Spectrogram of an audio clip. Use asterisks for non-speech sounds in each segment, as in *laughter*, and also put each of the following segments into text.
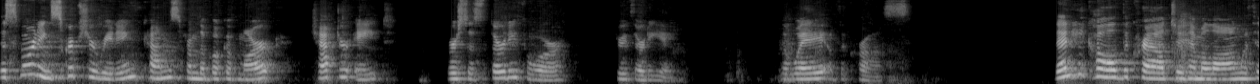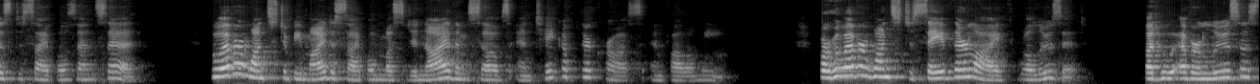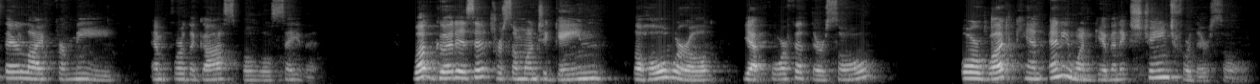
This morning's scripture reading comes from the book of Mark, chapter 8, verses 34 through 38. The way of the cross. Then he called the crowd to him along with his disciples and said, Whoever wants to be my disciple must deny themselves and take up their cross and follow me. For whoever wants to save their life will lose it, but whoever loses their life for me and for the gospel will save it. What good is it for someone to gain the whole world yet forfeit their soul? Or what can anyone give in exchange for their soul?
